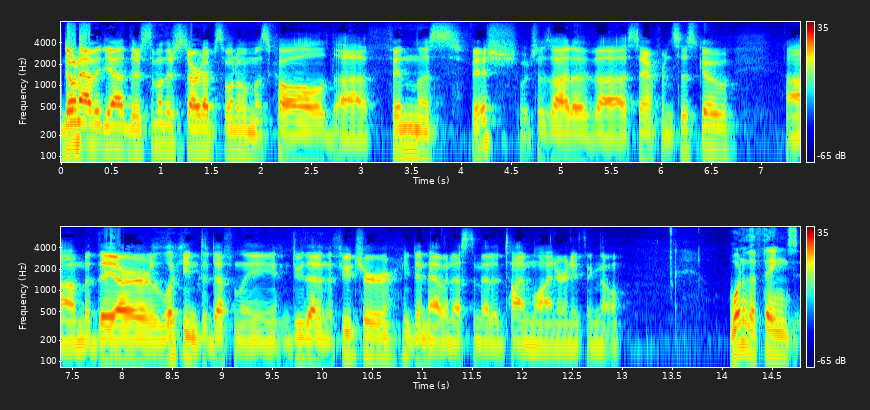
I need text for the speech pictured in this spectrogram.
don't have it yet. There's some other startups. One of them was called uh, Finless Fish, which is out of uh, San Francisco. Um, but they are looking to definitely do that in the future. He didn't have an estimated timeline or anything, though. One of the things,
